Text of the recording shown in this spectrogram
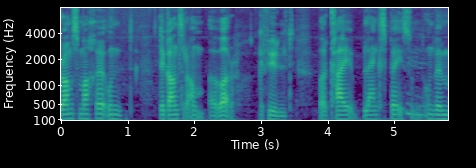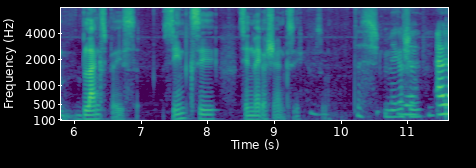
Drums machen und der ganze Raum war gefüllt, war kein Blank Space mhm. und, und wenn Blank Space sind sie sind mega schön gewesen. Mhm. So. Das ist mega Ja. schön. Auch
